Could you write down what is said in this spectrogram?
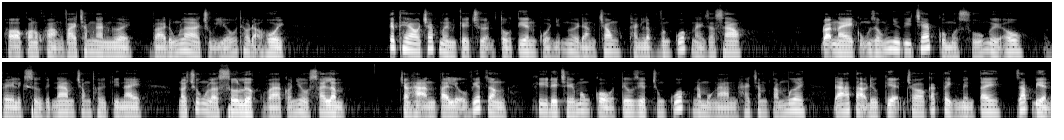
họ còn khoảng vài trăm ngàn người và đúng là chủ yếu theo đạo hồi. Tiếp theo, Chapman kể chuyện tổ tiên của những người đàng trong thành lập vương quốc này ra sao. Đoạn này cũng giống như ghi chép của một số người Âu về lịch sử Việt Nam trong thời kỳ này, nói chung là sơ lược và có nhiều sai lầm. Chẳng hạn tài liệu viết rằng khi đế chế Mông Cổ tiêu diệt Trung Quốc năm 1280 đã tạo điều kiện cho các tỉnh miền Tây giáp biển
